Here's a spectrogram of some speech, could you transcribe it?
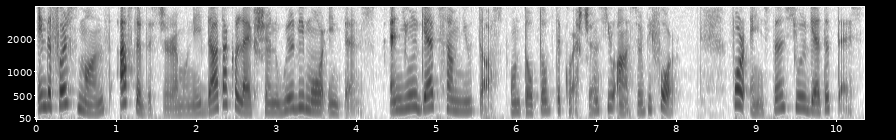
In the first month after the ceremony, data collection will be more intense and you'll get some new tasks on top of the questions you answered before. For instance, you'll get a test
